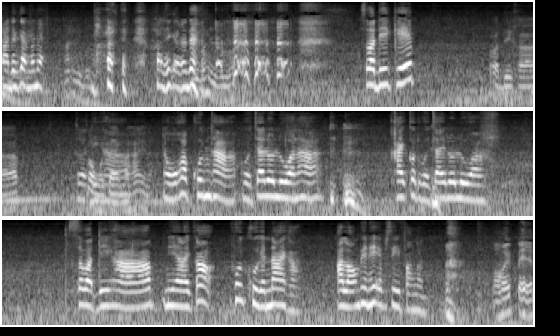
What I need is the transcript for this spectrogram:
มาด้วยกันปะเนี่ย นั่งอยู่บนมาด้วยกันปะเนี่ย นั่งอยู่บนรถสวัสดีกิฟต์สวัสดีครับ สวัสส่งดีหัวคใจรับมาให้นะ โอ้ขอบคุณค่ะ หัวใจรัวๆนะคะ ใครกดหัวใจรัวๆ สวัสดีครับ มีอะไรก็ พูดคุยกันได้ค่ะอะร้องเพลงให้ FC ฟังก่อนเราให้เป็น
